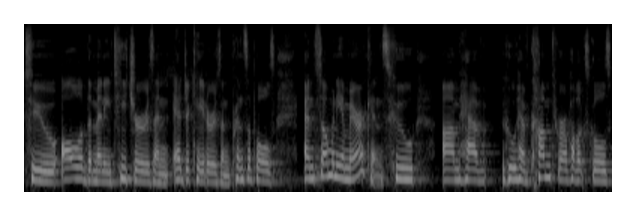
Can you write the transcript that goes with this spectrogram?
to all of the many teachers and educators and principals and so many Americans who um, have, who have come through our public schools,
